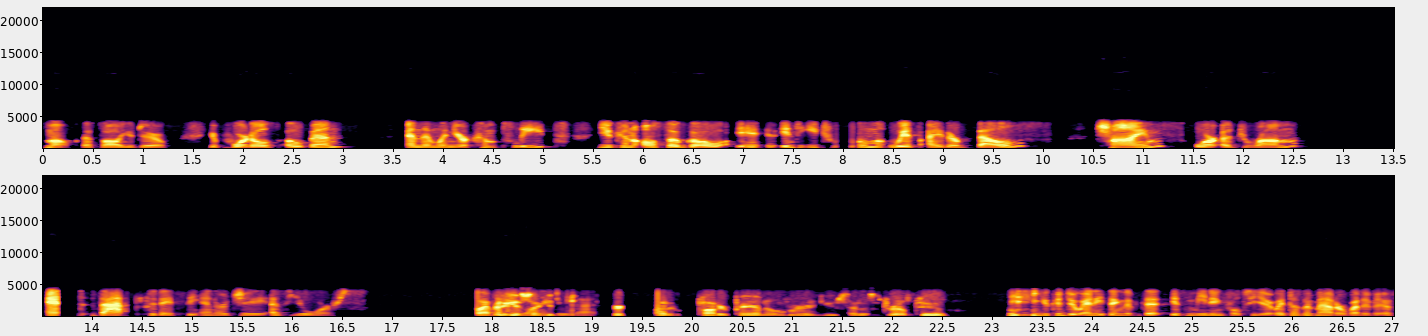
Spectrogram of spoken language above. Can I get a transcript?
smoke. That's all you do. Your portals open, and then when you're complete, you can also go in, into each with either bells, chimes, or a drum, and that activates the energy as yours. However, I you want I to do that. Potter, Potter Pan over and use that as a drum too. you can do anything that, that is meaningful to you. It doesn't matter what it is.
